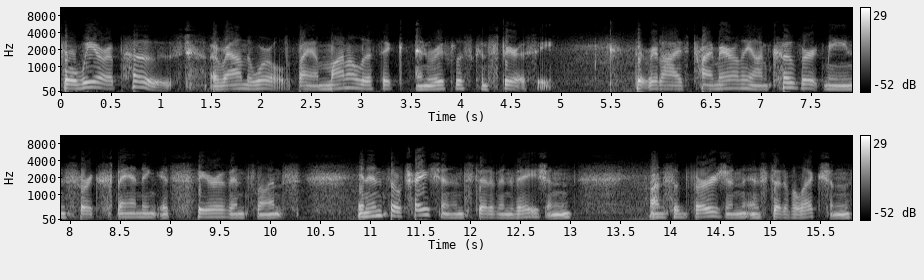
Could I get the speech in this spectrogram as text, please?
For we are opposed around the world by a monolithic and ruthless conspiracy that relies primarily on covert means for expanding its sphere of influence, in infiltration instead of invasion, on subversion instead of elections,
